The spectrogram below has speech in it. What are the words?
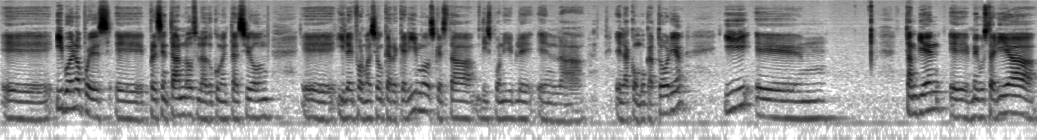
Eh, y bueno, pues eh, presentarnos la documentación eh, y la información que requerimos, que está disponible en la, en la convocatoria. Y también me gustaría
